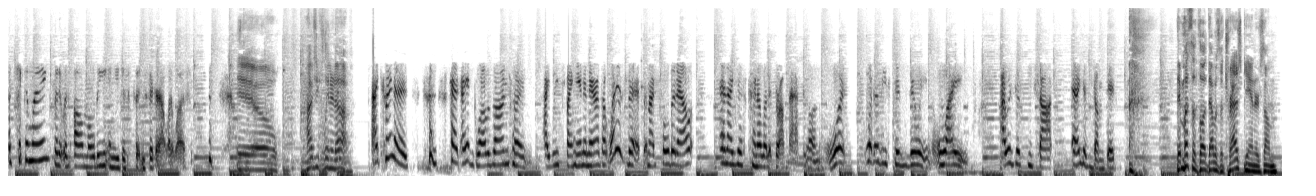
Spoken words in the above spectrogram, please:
a chicken leg, but it was all moldy, and you just couldn't figure out what it was. Ew. How'd you clean it up? I kind of had I had gloves on, because I, I reached my hand in there. I thought, "What is this?" And I pulled it out, and I just kind of let it drop back. And going, "What? What are these kids doing? Why?" I was just in shock, and I just dumped it. They must have thought that was a trash can or something.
